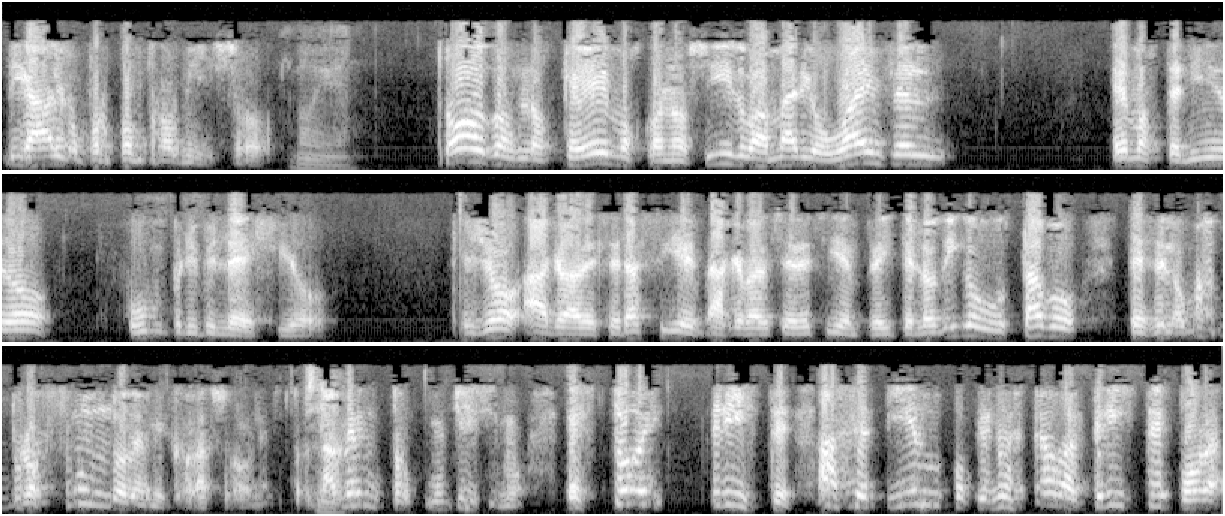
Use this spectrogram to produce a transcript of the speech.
diga algo por compromiso. Muy bien. Todos los que hemos conocido a Mario Weinfeld hemos tenido un privilegio que yo agradeceré siempre, agradeceré siempre, y te lo digo, Gustavo, desde lo más profundo de mi corazón. Lamento muchísimo. Estoy triste. Hace tiempo que no estaba triste por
